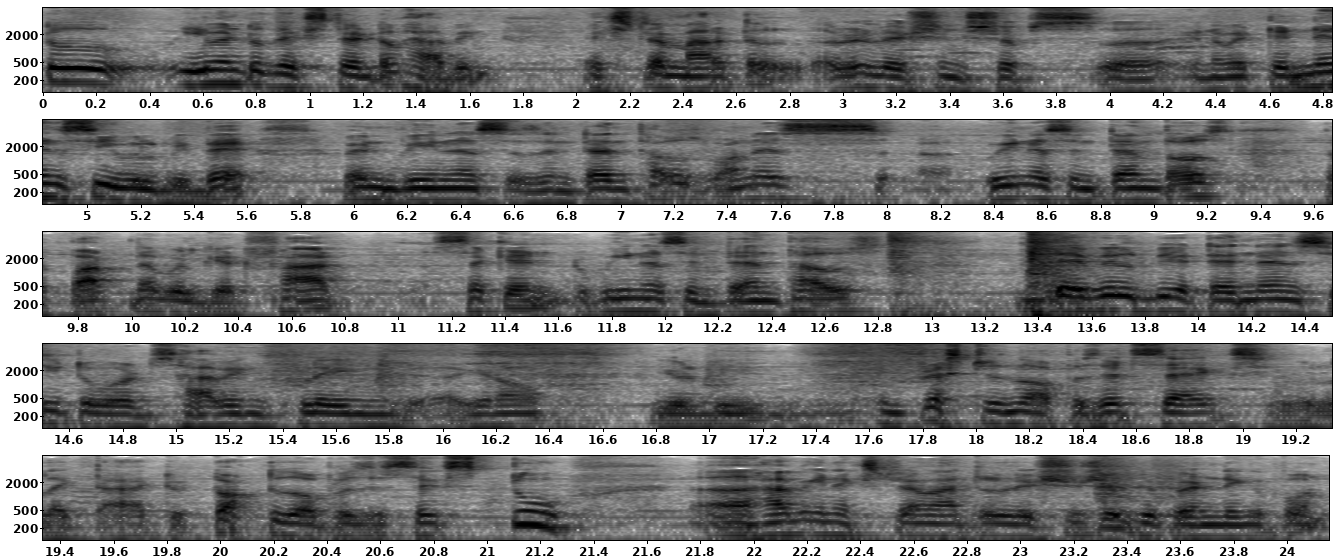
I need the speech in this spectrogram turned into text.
to even to the extent of having extramarital relationships. Uh, in a way, tendency will be there when Venus is in 10th house. One is uh, Venus in 10th house, the partner will get fat second Venus in 10th house, there will be a tendency towards having fling, uh, you know, you'll be interested in the opposite sex, you will like to, to talk to the opposite sex, to uh, having an extramarital relationship depending upon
